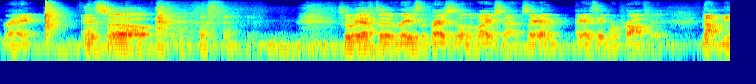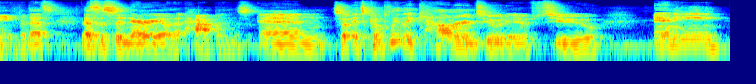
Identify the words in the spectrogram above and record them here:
right?" And so, so we have to raise the prices on the bikes now because I got to, I got to take more profit. Not me, but that's that's the scenario that happens, and so it's completely counterintuitive to any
